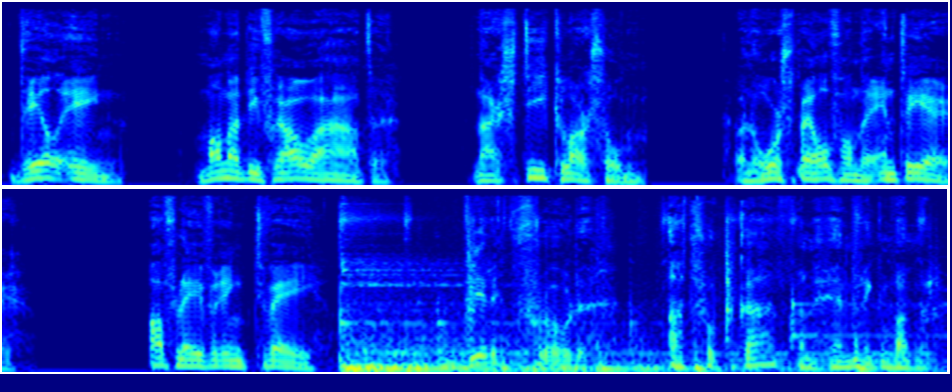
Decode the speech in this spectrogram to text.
deel 1. Mannen die vrouwen haten. Naar Stiek Larsson. Een hoorspel van de NTR. Aflevering 2. Dirk Vrode, advocaat van Hendrik Wanger.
